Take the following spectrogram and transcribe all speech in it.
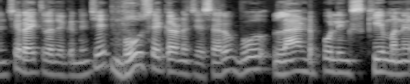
నుంచి రైతుల దగ్గర నుంచి భూ సేకరణ చేశారు. భూ ల్యాండ్ పూలింగ్ స్కీమ్ అనే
